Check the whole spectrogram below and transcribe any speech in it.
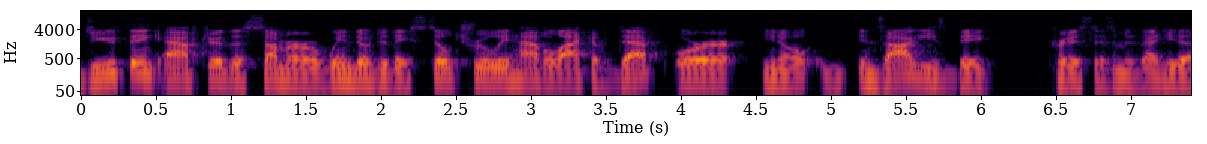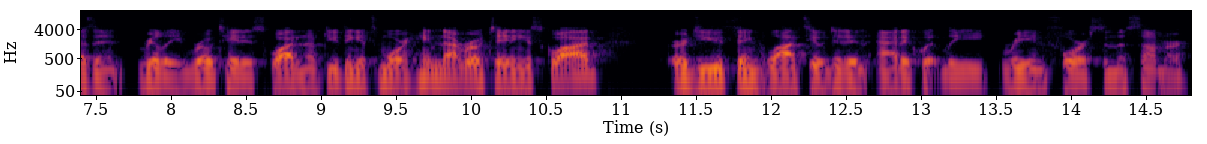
do you think after the summer window, do they still truly have a lack of depth, or you know, Inzaghi's big criticism is that he doesn't really rotate his squad enough. Do you think it's more him not rotating his squad, or do you think Lazio didn't adequately reinforce in the summer?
